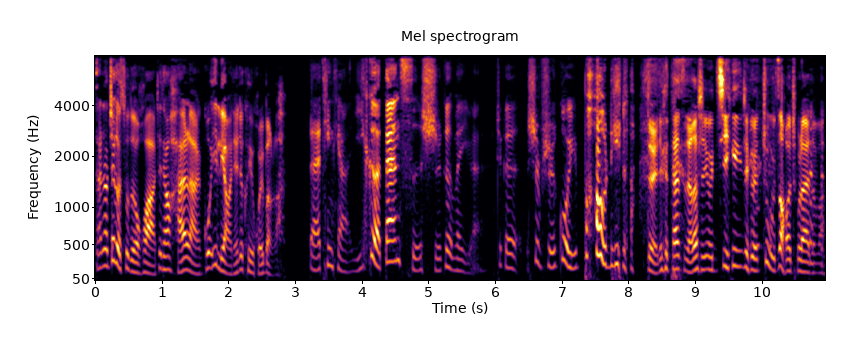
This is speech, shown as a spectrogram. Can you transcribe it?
按照这个速度的话，这条海缆过一两年就可以回本了。大家听听啊，一个单词十个美元，这个是不是过于暴利了？对，这个单词难道是用基因这个铸造出来的吗？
